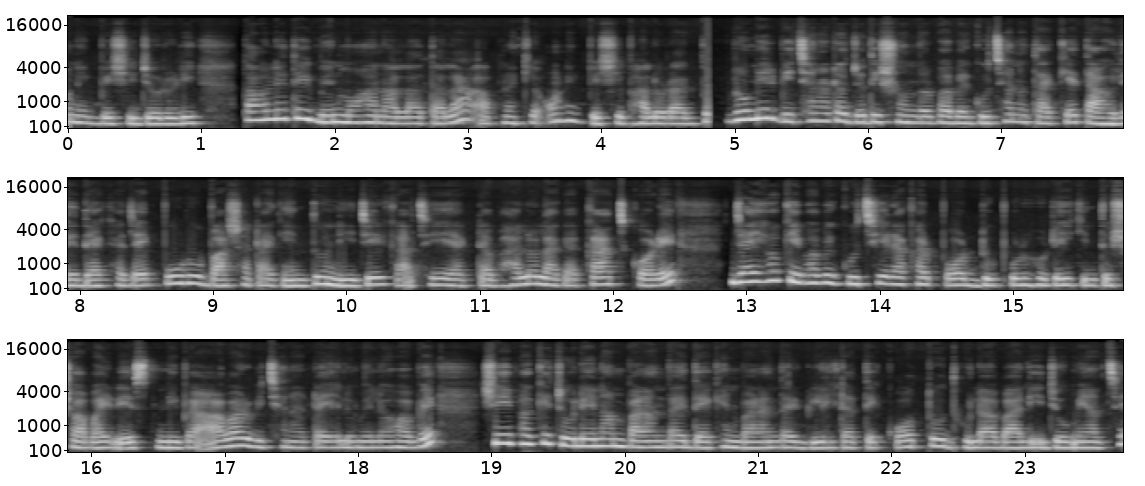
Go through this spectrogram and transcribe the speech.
অনেক বেশি জরুরি। তাহলে দেখবেন মহান আল্লাহ তালা আপনাকে অনেক বেশি ভালো রাখবে। রুমের বিছানাটা যদি সুন্দরভাবে গুছানো থাকে, তাহলে দেখা যায় পুরো বাসাটা কিন্তু নিজের কাছে একটা ভালো লাগা কাজ করে। যাই হোক, এভাবে গুছিয়ে রাখার পর দুপুর হলেই কিন্তু সবাই রেস্ট নিবে। আবার বিছানাটা এলোমেলো হবে। সেই ফাঁকে চলে এলাম বারান্দায়। দেখেন বারান্দার গ্রিলটাতে কত ধুলা বালি জমে আছে।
